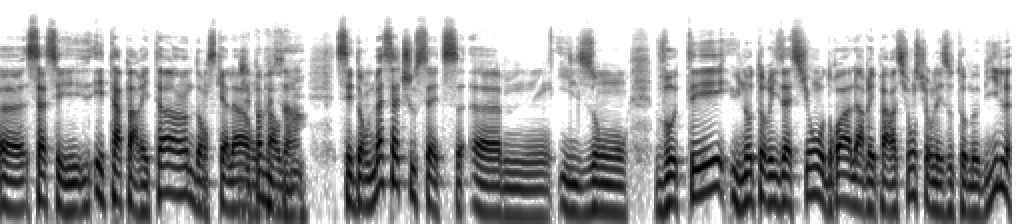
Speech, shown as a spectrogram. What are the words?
Euh, ça, c'est État par État. Hein. Dans ce cas-là, C'est dans le Massachusetts. ils ont voté une autorisation au droit à la réparation sur les automobiles,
